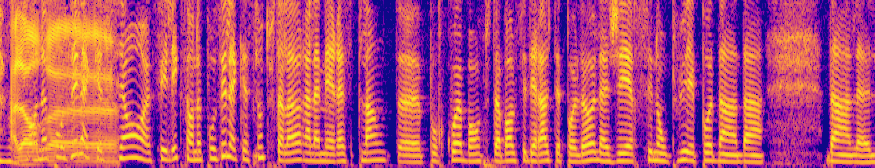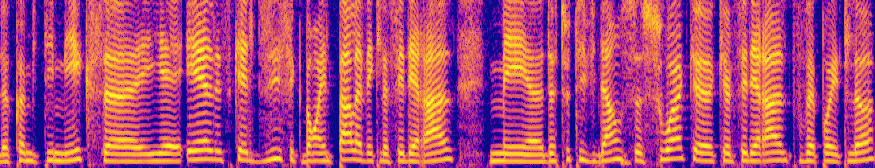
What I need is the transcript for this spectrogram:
Mm. Alors, on a posé la question, Félix, on a posé la question tout à l'heure à la mairesse Plante, pourquoi, bon, tout d'abord, le fédéral n'était pas là, la GRC non plus est pas dans, dans dans le, le comité mix. Euh, et, et, elle, ce qu'elle dit, c'est que bon, elle parle avec le fédéral, mais euh, de toute évidence, soit que, que le fédéral pouvait pas être là,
